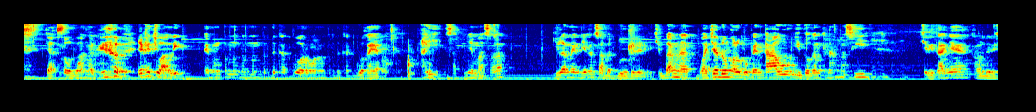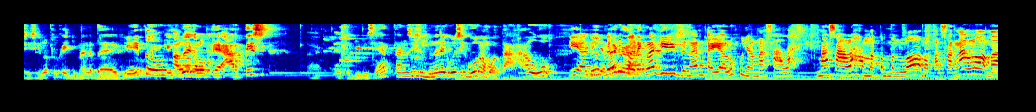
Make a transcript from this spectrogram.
Jaksel banget gitu. Ya kecuali emang teman-teman terdekat gue orang-orang terdekat gue kayak Hai satunya masalah? Gila men dia kan sahabat gue udah dari kecil banget. Wajar dong kalau gue pengen tahu gitu kan kenapa sih ceritanya kalau dari sisi lo tuh kayak gimana bay gitu. Ya itu, kayak kalau- gue kalau kayak artis eh, ya peduli setan sih sebenarnya gue sih gue nggak mau tahu iya udah mereka- balik lagi dengan kayak lu punya masalah masalah sama temen lo sama pasangan lo sama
